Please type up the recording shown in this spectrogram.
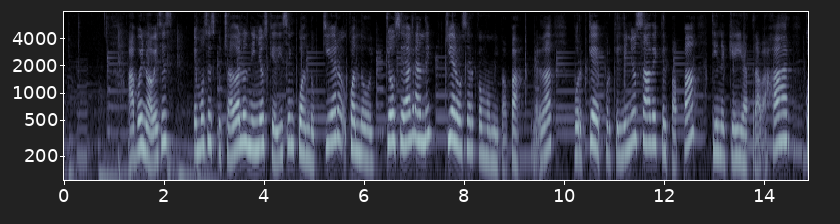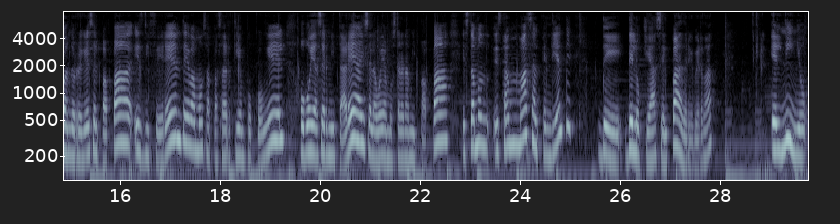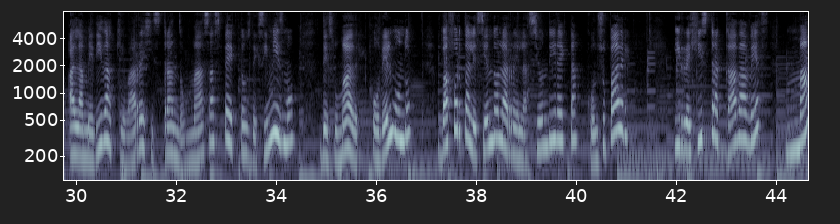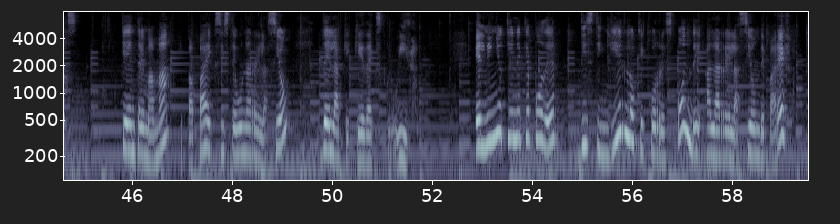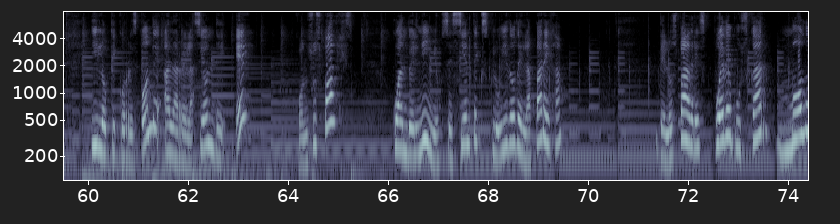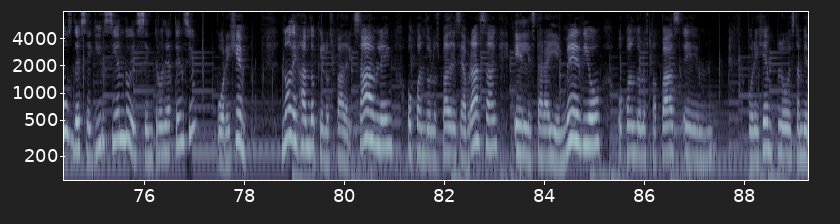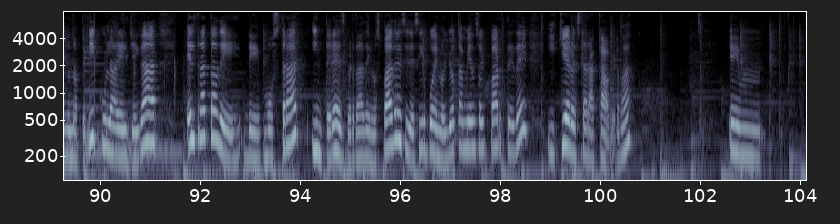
Ah, bueno, a veces hemos escuchado a los niños que dicen cuando quiero, cuando yo sea grande, quiero ser como mi papá, ¿verdad? ¿Por qué? Porque el niño sabe que el papá tiene que ir a trabajar, cuando regrese el papá es diferente, vamos a pasar tiempo con él o voy a hacer mi tarea y se la voy a mostrar a mi papá. Estamos, están más al pendiente de, de lo que hace el padre, ¿verdad? El niño, a la medida que va registrando más aspectos de sí mismo, de su madre o del mundo, va fortaleciendo la relación directa con su padre y registra cada vez más que entre mamá y papá existe una relación de la que queda excluida. El niño tiene que poder distinguir lo que corresponde a la relación de pareja y lo que corresponde a la relación de él con sus padres. Cuando el niño se siente excluido de la pareja, de los padres puede buscar modos de seguir siendo el centro de atención. Por ejemplo, no dejando que los padres hablen o cuando los padres se abrazan, él estar ahí en medio o cuando los papás, em, por ejemplo, están viendo una película, él llegar. Él trata de, de mostrar interés, ¿verdad? En los padres y decir, bueno, yo también soy parte de y quiero estar acá, ¿verdad? Em,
